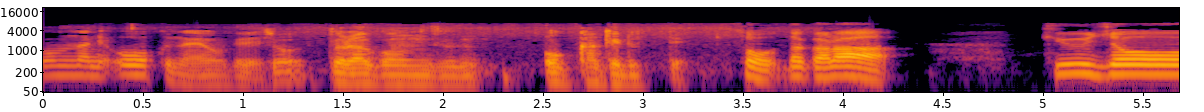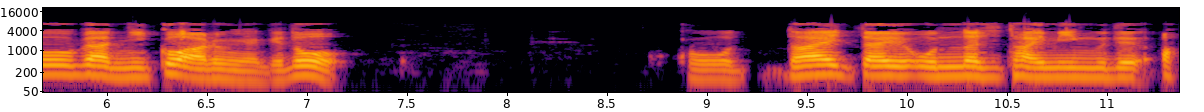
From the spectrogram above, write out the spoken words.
そんなに多くないわけでしょ？ドラゴンズ追っかけるって。そう。だから、球場が2個あるんやけど、こう、だいたい同じタイミングで、あ、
